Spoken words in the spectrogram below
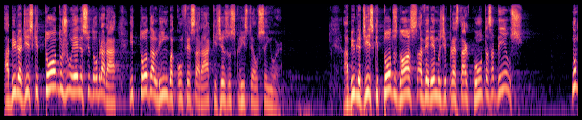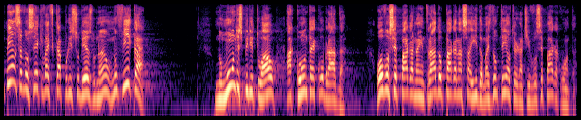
A Bíblia diz que todo joelho se dobrará e toda língua confessará que Jesus Cristo é o Senhor. A Bíblia diz que todos nós haveremos de prestar contas a Deus. Não pensa você que vai ficar por isso mesmo, não, não fica. No mundo espiritual, a conta é cobrada. Ou você paga na entrada ou paga na saída, mas não tem alternativa, você paga a conta.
